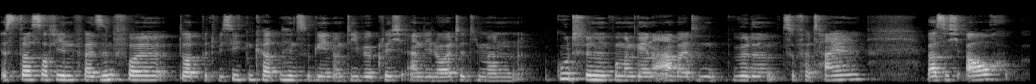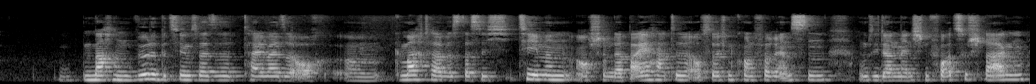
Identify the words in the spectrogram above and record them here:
ist das auf jeden Fall sinnvoll, dort mit Visitenkarten hinzugehen und die wirklich an die Leute, die man gut findet, wo man gerne arbeiten würde, zu verteilen. Was ich auch machen würde, beziehungsweise teilweise auch ähm, gemacht habe, ist, dass ich Themen auch schon dabei hatte auf solchen Konferenzen, um sie dann Menschen vorzuschlagen.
